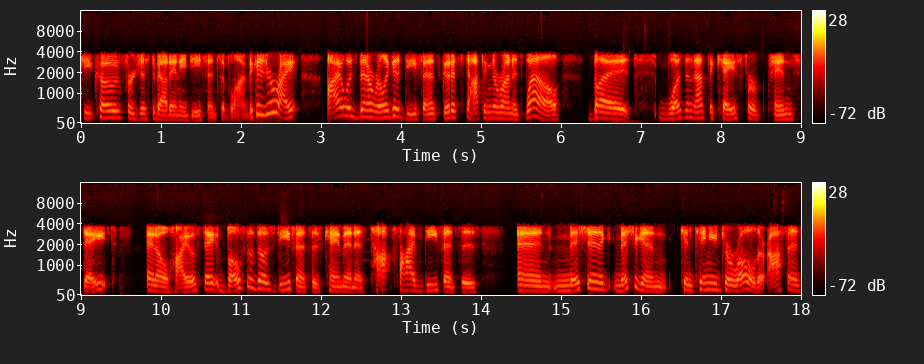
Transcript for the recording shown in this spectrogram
cheat code for just about any defensive line. Because you're right, Iowa's been a really good defense, good at stopping the run as well. But wasn't that the case for Penn State and Ohio State? Both of those defenses came in as top five defenses, and Michigan, Michigan continued to roll. Their offense,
